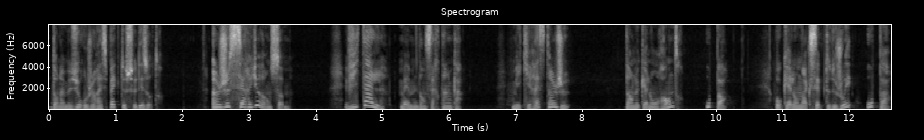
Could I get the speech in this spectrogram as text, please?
dans la mesure où je respecte ceux des autres. Un jeu sérieux en somme. Vital, même dans certains cas. Mais qui reste un jeu dans lequel on rentre ou pas, auquel on accepte de jouer ou pas,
